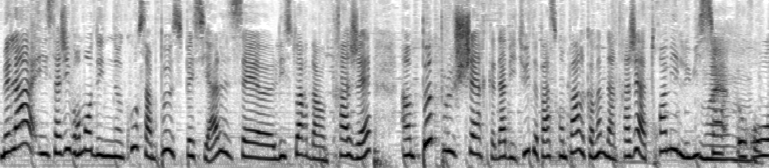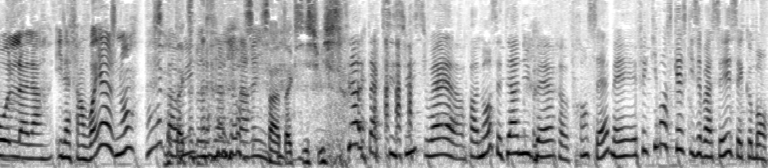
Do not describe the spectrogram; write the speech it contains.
Mais là, il s'agit vraiment d'une course un peu spéciale. C'est euh, l'histoire d'un trajet un peu plus cher que d'habitude parce qu'on parle quand même d'un trajet à 3800 Ouais, euros. Oh là là, il a fait un voyage, non Eh C'est bah un oui, un taxi suisse. C'est un taxi suisse, ouais. Enfin non, c'était un Uber euh, français. Mais effectivement, qu'est-ce qui s'est passé C'est que bon,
